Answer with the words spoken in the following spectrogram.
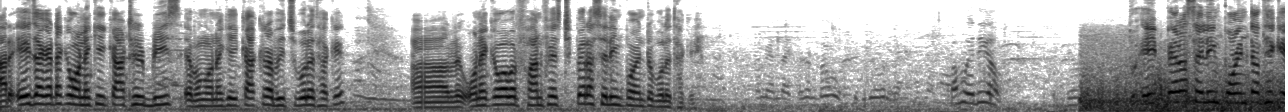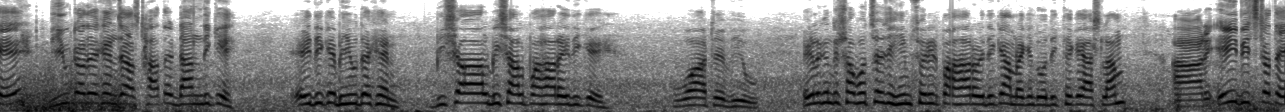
আর এই জায়গাটাকে অনেকেই কাঠের ব্রিজ এবং অনেকেই কাঁকড়া বিচ বলে থাকে। আর অনেকেও আবার ফান ফেস্ট প্যারাসেলিং পয়েন্টও বলে থাকে। তো এই প্যারাসেলিং পয়েন্টটা থেকে ভিউটা দেখেন জাস্ট হাতের ডান দিকে। এইদিকে ভিউ দেখেন বিশাল বিশাল পাহাড় এইদিকে। হোয়াট এ ভিউ এগুলো কিন্তু সব হচ্ছে যে হিমশরীর পাহাড় ওইদিকে আমরা কিন্তু ওদিক থেকে আসলাম। আর এই বিচটাতে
